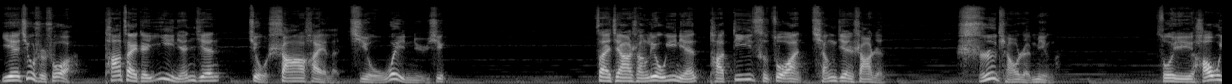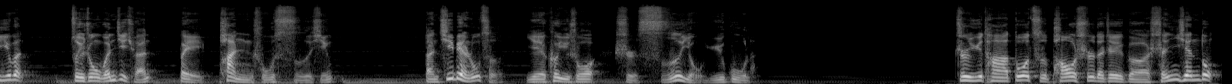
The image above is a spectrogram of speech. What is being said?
也就是说啊，他在这一年间就杀害了九位女性。再加上六一年他第一次作案强奸杀人，十条人命啊！所以毫无疑问，最终文继全被判处死刑。但即便如此，也可以说是死有余辜了。至于他多次抛尸的这个神仙洞，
